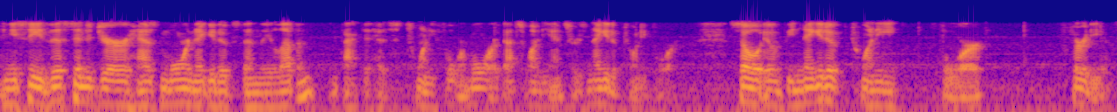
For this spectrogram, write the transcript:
And you see this integer has more negatives than the 11. In fact, it has 24 more. That's why the answer is negative 24. So it would be negative 24 30ths.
